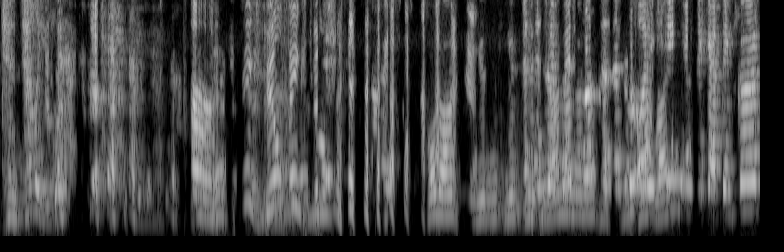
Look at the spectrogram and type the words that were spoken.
can tell you that. um, Thanks, Bill. Thanks, Bill. Hold on. You, you, and you, then no, Jeff no, no, Bezos no. and That's the not right. And the Captain Kirk,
